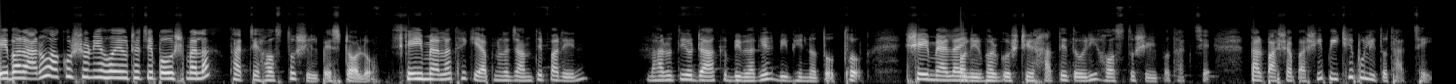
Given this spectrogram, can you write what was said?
এবার আরও আকর্ষণীয় হয়ে উঠেছে পৌষ মেলা, থাকছে হস্তশিল্পের স্টলও। সেই মেলা থেকে আপনারা জানতে পারেন ভারতীয় ডাক বিভাগের বিভিন্ন তথ্য। সেই মেলায় নির্ভর গোষ্ঠীর হাতে তৈরি হস্তশিল্প থাকছে। তার পাশাপাশি পিঠে পুলি তো থাকছেই।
